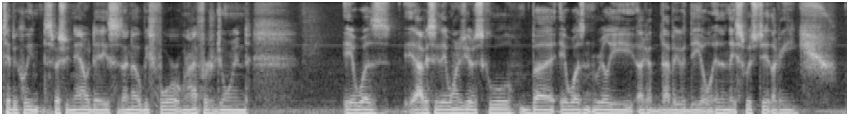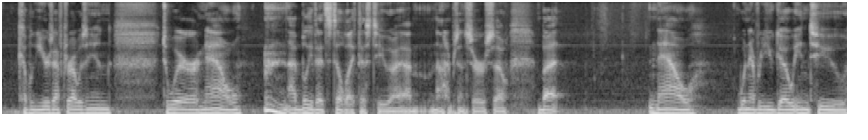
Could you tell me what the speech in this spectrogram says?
typically especially nowadays because i know before when i first joined it was obviously they wanted you to go to school but it wasn't really like a, that big of a deal. And then they switched it like a couple years after i was in to where now i believe it's still like this too. I, i'm not 100% sure so. But now whenever you go into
